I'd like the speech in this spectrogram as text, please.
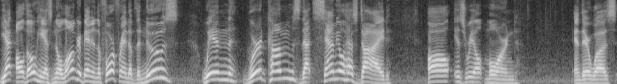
Yet, although he has no longer been in the forefront of the news, when word comes that Samuel has died, all Israel mourned, and there was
